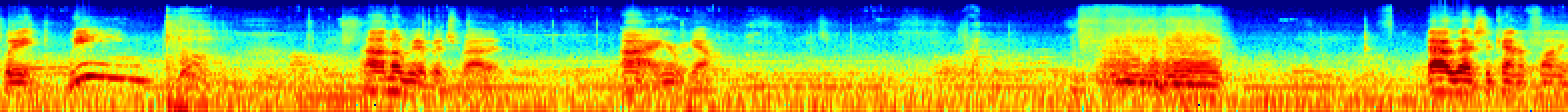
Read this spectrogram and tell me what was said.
Sweet. Whee! Oh, don't be a bitch about it. Alright, here we go. That was actually kind of funny.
